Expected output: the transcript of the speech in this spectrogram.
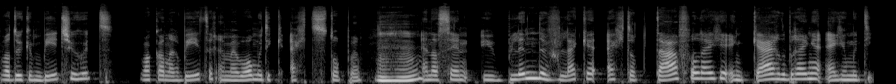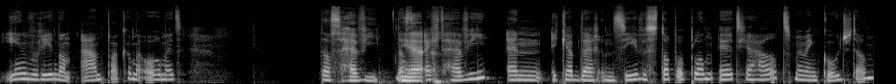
Wat doe ik een beetje goed? Wat kan er beter? En met wat moet ik echt stoppen? Mhm. En dat zijn je blinde vlekken echt op tafel leggen, in kaart brengen. En je moet die één voor één dan aanpakken met Ormet. Dat is heavy. Dat Ja. is echt heavy. En ik heb daar een zeven-stappenplan uitgehaald met mijn coach dan.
